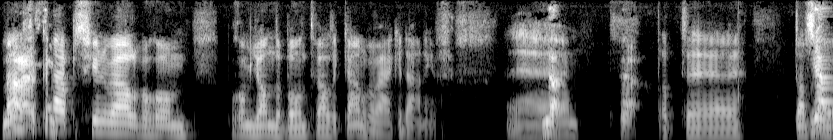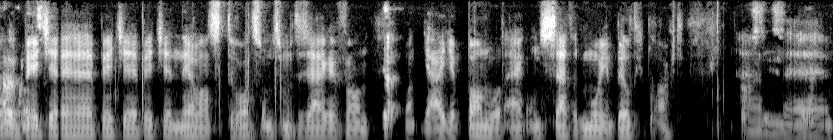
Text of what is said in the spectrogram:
Maar, maar het verklaart misschien wel waarom, waarom Jan de Bond wel de camerawerk gedaan heeft. ja. ja. Dat, dat is ja, ook een beetje, beetje, beetje Nederlands trots, om zo te zeggen. Van, ja. Want ja, Japan wordt eigenlijk ontzettend mooi in beeld gebracht. En uh,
